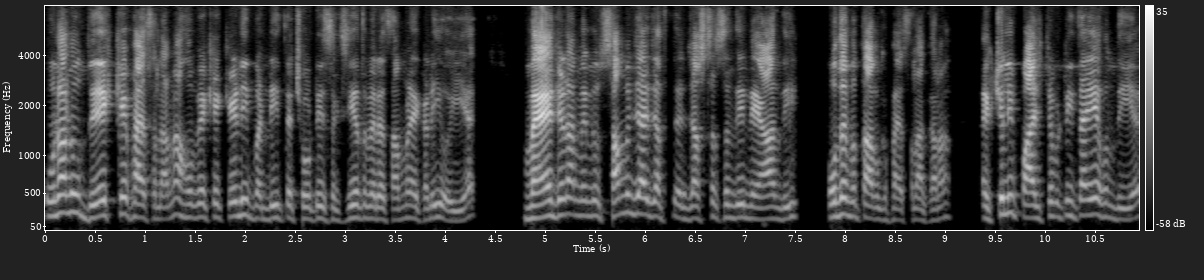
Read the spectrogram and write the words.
ਉਹਨਾਂ ਨੂੰ ਦੇਖ ਕੇ ਫੈਸਲਾ ਨਾ ਹੋਵੇ ਕਿ ਕਿਹੜੀ ਵੱਡੀ ਤੇ ਛੋਟੀ ਸ਼ਖਸੀਅਤ ਮੇਰੇ ਸਾਹਮਣੇ ਖੜੀ ਹੋਈ ਹੈ। ਮੈਂ ਜਿਹੜਾ ਮੈਨੂੰ ਸਮਝ ਹੈ ਜਸਟਿਸ ਦੀ ਨਿਆਂ ਦੀ, ਉਹਦੇ ਮੁਤਾਬਕ ਫੈਸਲਾ ਕਰਾਂ। ਐਕਚੁਅਲੀ ਪੋਜ਼ਿਟਿਵਿਟੀ ਤਾਂ ਇਹ ਹੁੰਦੀ ਹੈ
